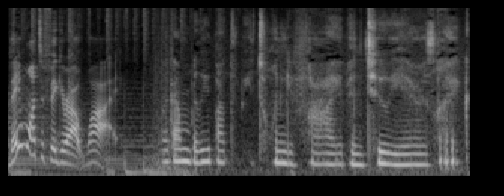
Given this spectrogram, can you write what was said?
They want to figure out why. Like, I'm really about to be 25 in two years. Like,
